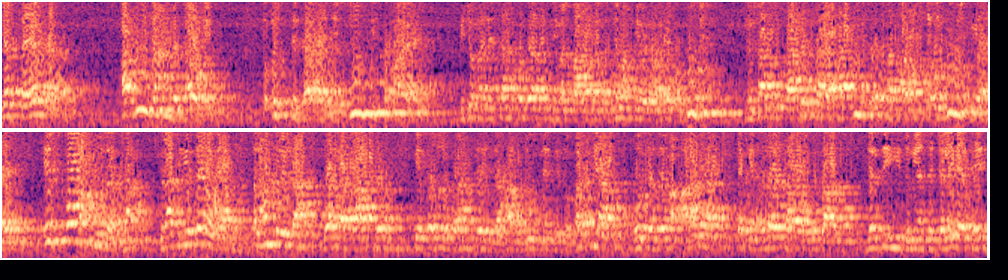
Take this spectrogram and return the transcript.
جب تیر کر اپنی جان بچاؤ گے، تو اس سے زیادہ یہ قیمتی سرمایہ ہے کہ جو میں نے چند پندرہ تقریباً بارہ کا ترجمہ کیا ہوا ہے اردو میں۔ جو شاید القادر کا میں ترجمہ تھا، اس نے اردو میں کیا ہے اس کو محفوظ رکھنا۔ چنانچہ یہ طے ہو گیا۔ الحمد للہ وہ اللہ پاک کے فضل و کرم سے جہاز ڈوبنے سے تو بچ گیا، وہ ترجمہ آ گیا۔ لیکن حضرت صاحب اس کے بعد جلدی ہی دنیا سے چلے گئے تھے۔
